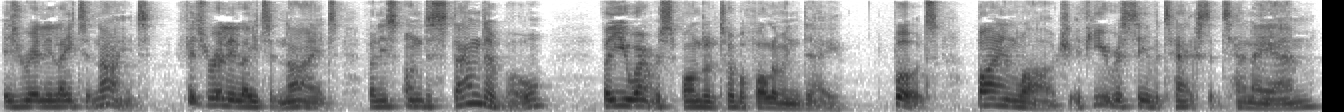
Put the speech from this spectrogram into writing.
is really late at night. If it's really late at night, then it's understandable that you won't respond until the following day. But by and large, if you receive a text at 10 a.m.,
